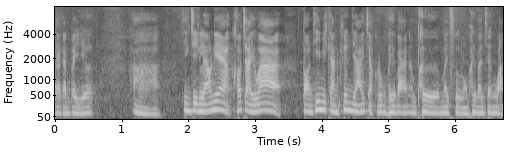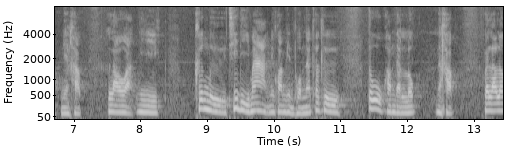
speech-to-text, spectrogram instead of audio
ร์กันไปเยอะอ่าจริง ๆ แล้วเนี่ยเข้าใจว่าตอนที่มีการเคลื่อนย้ายจากโรงพยาบาลอำเภอมาสู่โรงพยาบาลจังหวัดเนี่ยครับเราอะมีเครื่องมือที่ดีมากในความเห็นผมนะก็คือตู้ความดันลบนะครับ เวลาเรา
